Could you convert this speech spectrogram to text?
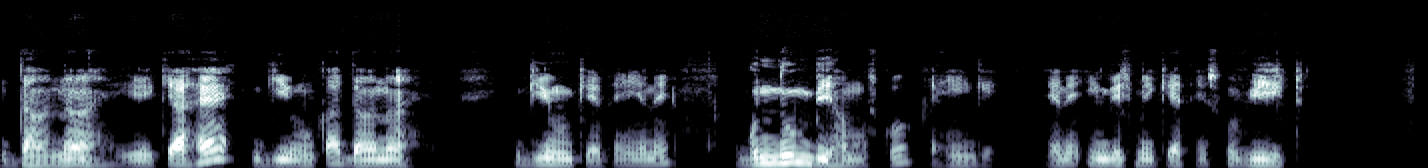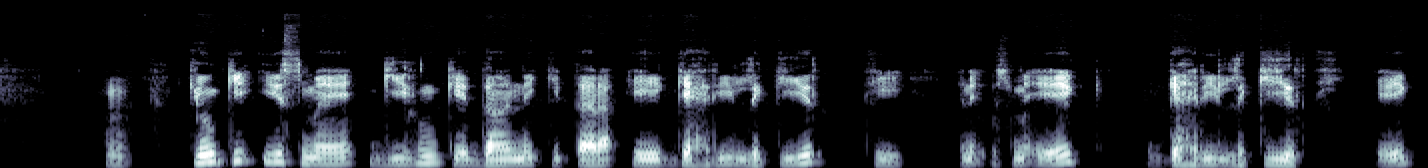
दाना है। ये क्या है? गेहूँ का दाना है। गेहूँ कहते हैं यानी गुंदुम भी हम उसको कहेंगे यानी इंग्लिश में कहते हैं इसको वीट हम्म, क्योंकि इसमें गेहूँ के दाने की तरह एक गहरी लकीर थी यानी उसमें एक गहरी लकीर थी एक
